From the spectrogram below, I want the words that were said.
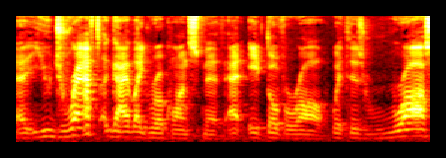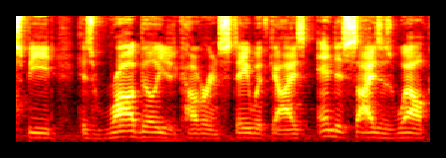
uh, you draft a guy like Roquan Smith at eighth overall with his raw speed, his raw ability to cover and stay with guys, and his size as well,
